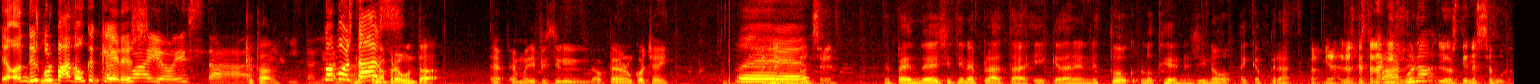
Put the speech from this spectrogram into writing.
Eh, oh, disculpado, ¿qué quieres? ¿Qué tal? italiana. ¿Cómo una, estás? una pregunta. ¿Es, es muy difícil obtener un coche ahí? Eh, No sé. Depende, si tienes plata y quedan en stock, lo tienes. Si no, hay que esperar. Pero Mira, los que están aquí Vale. fuera los tienes seguro.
